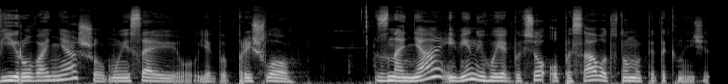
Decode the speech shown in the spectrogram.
вірування, що Моїсею якби прийшло знання, і він його якби все описав от в тому п'ятикнижі.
